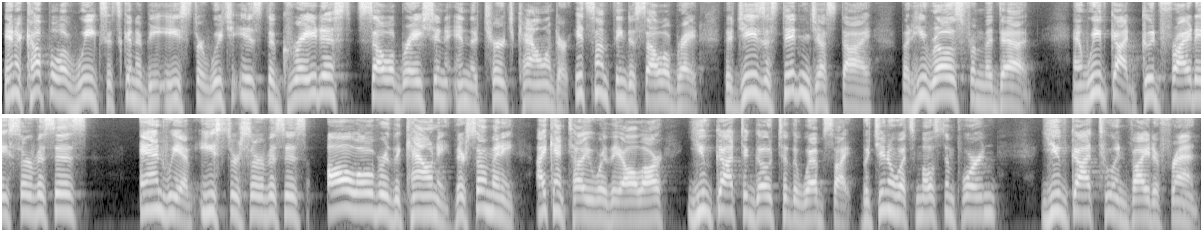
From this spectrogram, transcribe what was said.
In a couple of weeks, it's going to be Easter, which is the greatest celebration in the church calendar. It's something to celebrate that Jesus didn't just die, but he rose from the dead. And we've got Good Friday services and we have Easter services all over the county. There's so many. I can't tell you where they all are. You've got to go to the website. But you know what's most important? You've got to invite a friend.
